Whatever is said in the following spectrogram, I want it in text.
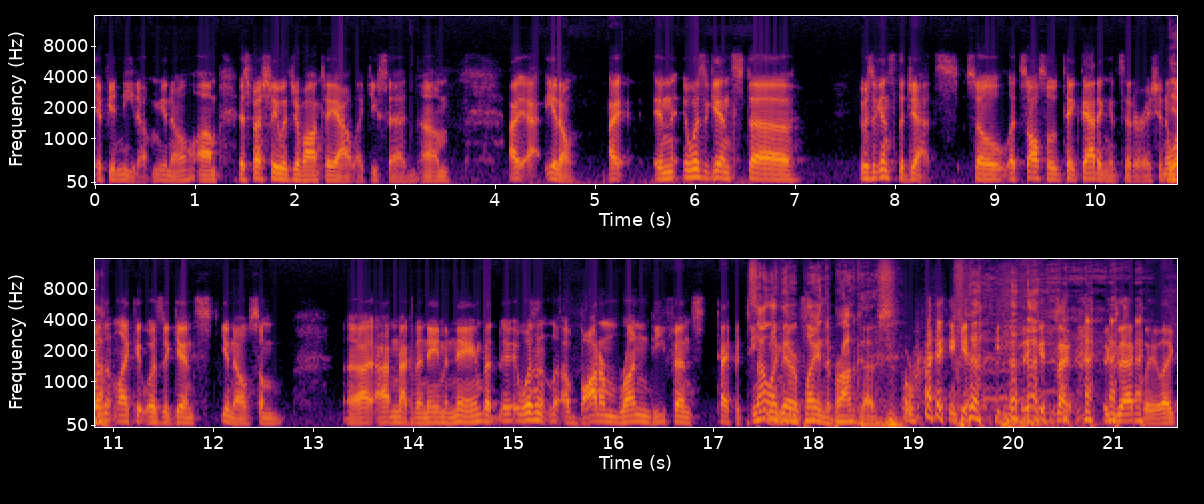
if you need him. You know, um, especially with Javonte out, like you said. Um, I, I you know I and it was against uh it was against the Jets, so let's also take that in consideration. It Yeah. wasn't like it was against you know some. Uh, I- I'm not going to name a name, but it wasn't a bottom run defense type of team. It's not like I they were playing the Broncos. Right. Yeah. exactly. Exactly. Like,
